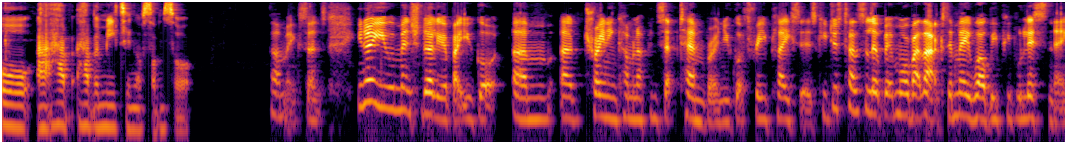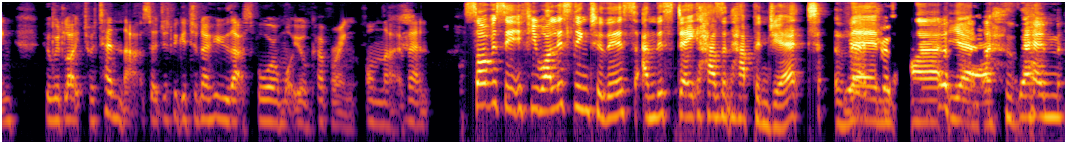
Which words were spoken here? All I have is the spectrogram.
or uh, have have a meeting of some sort. That makes sense. You know, you mentioned earlier about you've got um, a training coming up in September and you've got three places. Can you just tell us a little bit more about that? Because there may well be people listening who would like to attend that. So just be good to know who that's for and what you're covering on that event. So obviously, if you are listening to this and this date hasn't happened yet, then uh, yeah, then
